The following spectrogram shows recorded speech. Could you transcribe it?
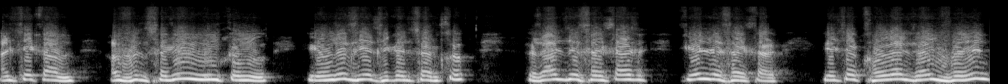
आणि ते काम आपण सगळे मिळून करू एवढंच या ठिकाणी सांगतो राज्य सरकार केंद्र सरकार याच्या खोल्यात जाईपर्यंत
